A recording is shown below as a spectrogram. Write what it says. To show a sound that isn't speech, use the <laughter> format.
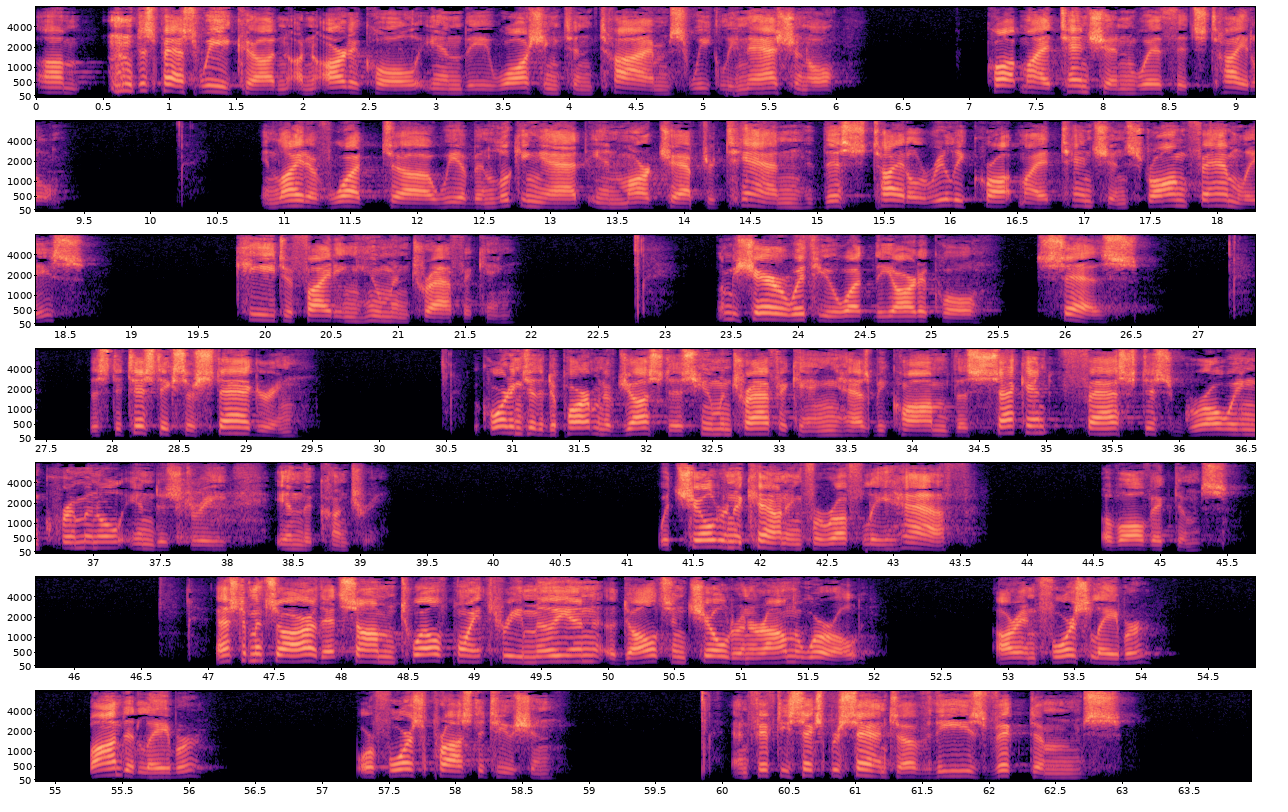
Um, <clears throat> this past week, uh, an article in the Washington Times Weekly National caught my attention with its title. In light of what uh, we have been looking at in Mark chapter 10, this title really caught my attention Strong Families Key to Fighting Human Trafficking. Let me share with you what the article says. The statistics are staggering. According to the Department of Justice, human trafficking has become the second fastest growing criminal industry in the country, with children accounting for roughly half of all victims. Estimates are that some 12.3 million adults and children around the world are in forced labor, bonded labor, or forced prostitution and 56% of these victims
